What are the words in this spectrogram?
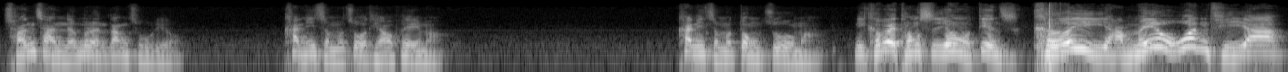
船产能不能当主流，看你怎么做调配嘛，看你怎么动作嘛。你可不可以同时拥有电子？可以呀，没有问题呀。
